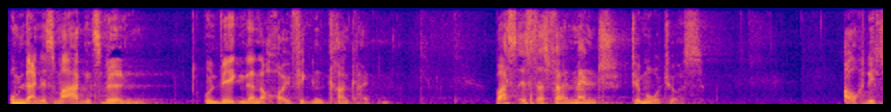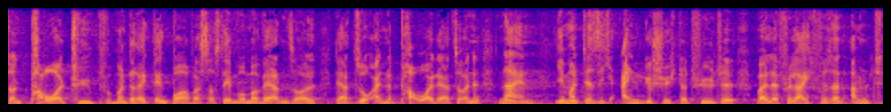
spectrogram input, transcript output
um deines Magens willen und wegen deiner häufigen Krankheiten. Was ist das für ein Mensch, Timotheus? Auch nicht so ein Power-Typ, wo man direkt denkt, boah, was aus dem, wo man werden soll, der hat so eine Power, der hat so eine. Nein, jemand, der sich eingeschüchtert fühlte, weil er vielleicht für sein Amt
